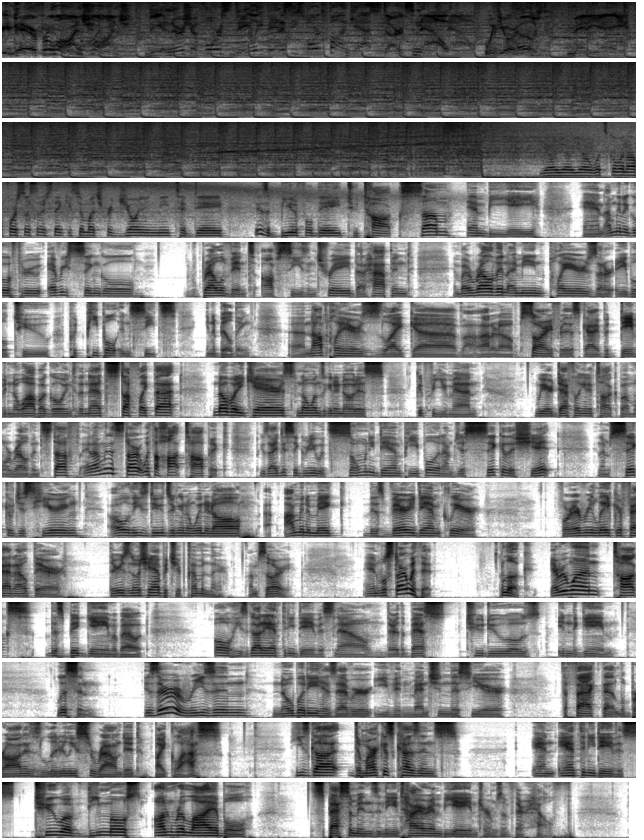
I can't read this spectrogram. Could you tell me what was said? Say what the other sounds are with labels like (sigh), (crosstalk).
Prepare for launch. Launch. The Inertia Force Daily Fantasy Sports Podcast starts now with your host, Manny A. Yo, yo, yo, what's going on, Force listeners? Thank you so much for joining me today. It is a beautiful day to talk some NBA, and I'm going to go through every single relevant off-season trade that happened. And by relevant, I mean players that are able to put people in seats in a building. Uh, not players like, uh, I don't know, sorry for this guy, but David Nwaba going to the Nets, stuff like that. Nobody cares. No one's going to notice good for you, man. We are definitely going to talk about more relevant stuff. And I'm going to start with a hot topic because I disagree with so many damn people and I'm just sick of the shit. And I'm sick of just hearing, oh, these dudes are going to win it all. I'm going to make this very damn clear for every Laker fan out there there is no championship coming there. I'm sorry. And we'll start with it. Look, everyone talks this big game about oh, he's got Anthony Davis now. They're the best two duos in the game. Listen, is there a reason nobody has ever even mentioned this year the fact that LeBron is literally surrounded by glass? He's got DeMarcus Cousins and Anthony Davis, two of the most unreliable specimens in the entire NBA in terms of their health.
